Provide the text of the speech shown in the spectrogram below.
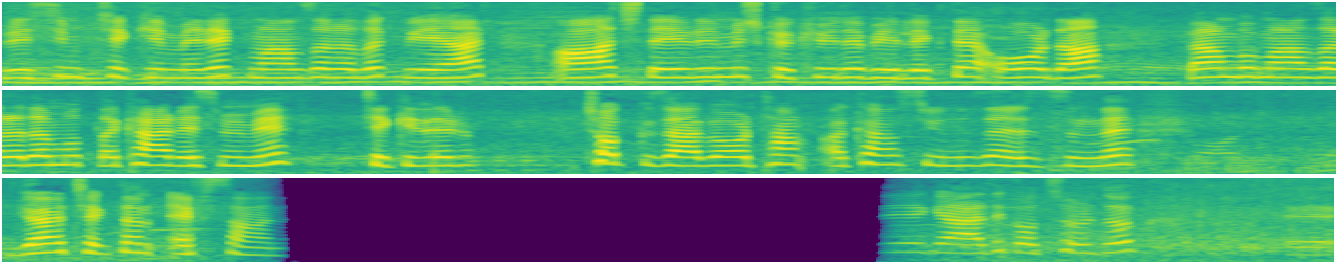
resim çekilmelik manzaralık bir yer. Ağaç devrilmiş köküyle birlikte orada ben bu manzarada mutlaka resmimi çekilirim. Çok güzel bir ortam. Akan suyun üzerinde gerçekten efsane. Geldik oturduk. Ee,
